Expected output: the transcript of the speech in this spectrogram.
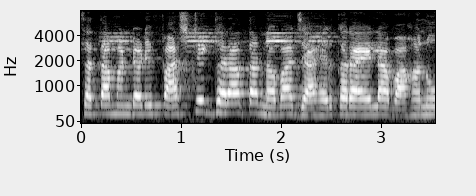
સત્તામંડળે ફાસ્ટેગ ધરાવતા નવા જાહેર કરાયેલા વાહનો,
